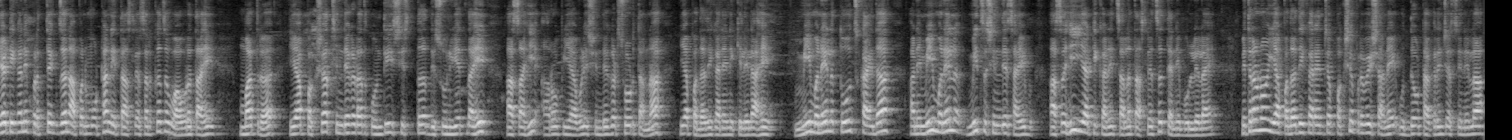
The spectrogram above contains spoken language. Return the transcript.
या ठिकाणी प्रत्येकजण आपण मोठा नेता असल्यासारखंच वावरत आहे. मात्र या पक्षात शिंदे गटात कोणतीही शिस्त दिसून येत नाही असाही आरोप यावेळी शिंदे गट सोडताना या पदाधिकाऱ्यांनी केलेला आहे. मी म्हणेल तोच कायदा आणि मी म्हणेल मीच शिंदे साहेब असंही या ठिकाणी चालत असल्याचं त्यांनी बोललेलं आहे. मित्रांनो या पदाधिकाऱ्यांच्या पक्षप्रवेशाने उद्धव ठाकरेंच्या सेनेला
